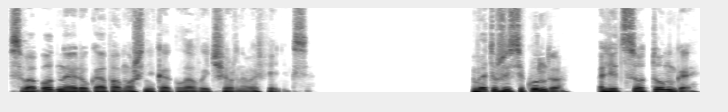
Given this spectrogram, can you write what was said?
свободная рука помощника главы Черного Феникса. В эту же секунду лицо Тонга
